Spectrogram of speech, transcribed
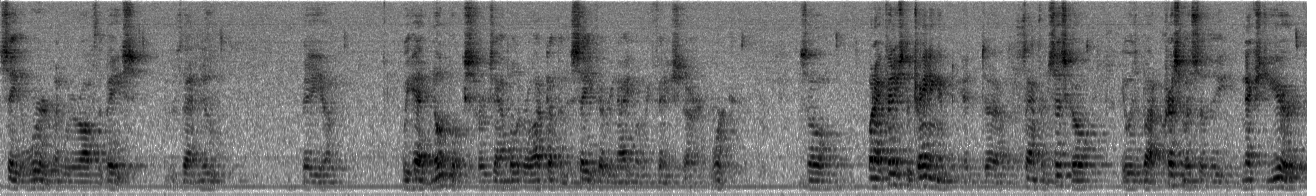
say the word when we were off the base It was that new. They, um, we had notebooks, for example, that were locked up in the safe every night when we finished our work. So when I finished the training in, at uh, San Francisco, it was about Christmas of the next year,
